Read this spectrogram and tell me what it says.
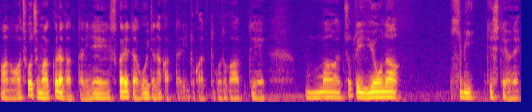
あの、あちこち真っ暗だったりね、エスカレーター動いてなかったりとかってことがあって、まあちょっと異様な日々でしたよね。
